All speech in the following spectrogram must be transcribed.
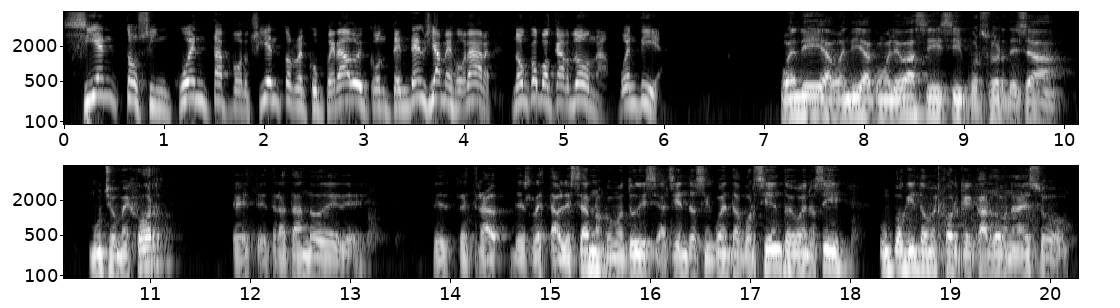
150% recuperado y con tendencia a mejorar, no como Cardona. Buen día. Buen día, buen día. ¿Cómo le va? Sí, sí, por suerte ya mucho mejor. Este, tratando de, restablecernos, como tú dices, al 150%. Y bueno, sí, un poquito mejor que Cardona. Eso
